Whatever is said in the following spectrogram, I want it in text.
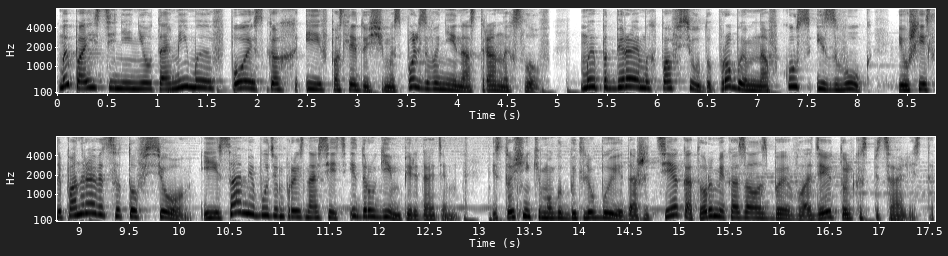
мы поистине неутомимы в поисках и в последующем использовании иностранных слов. Мы подбираем их повсюду, пробуем на вкус и звук. И уж если понравится, то все. И сами будем произносить, и другим передадим. Источники могут быть любые, даже те, которыми, казалось бы, владеют только специалисты.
